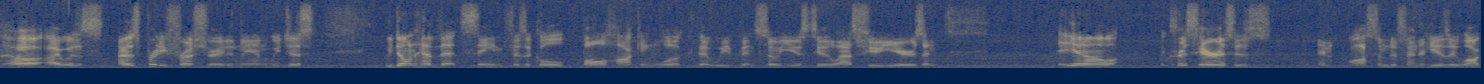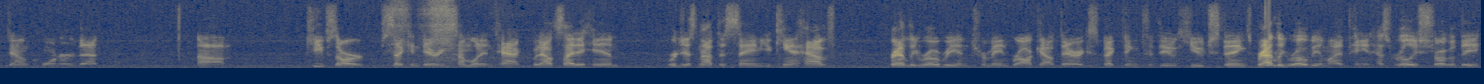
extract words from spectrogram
Oh, I was. I was pretty frustrated, man. We just. We don't have that same physical ball hawking look that we've been so used to the last few years, and you know, Chris Harris is an awesome defender. He is a lockdown corner that um, keeps our secondary somewhat intact. But outside of him, we're just not the same. You can't have Bradley Roby and Tramaine Brock out there expecting to do huge things. Bradley Roby, in my opinion, has really struggled. They,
